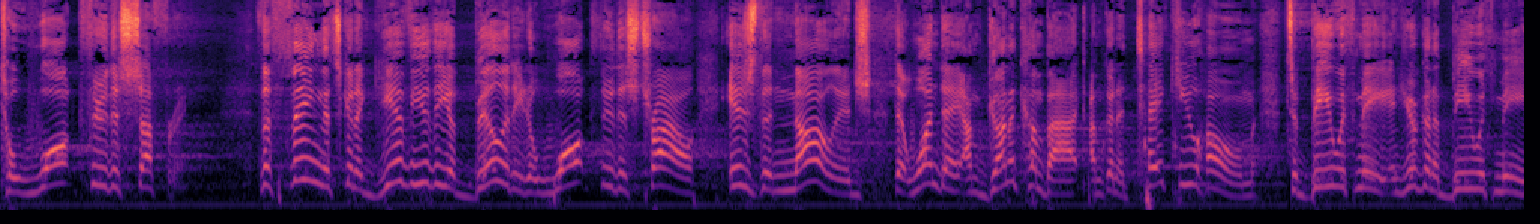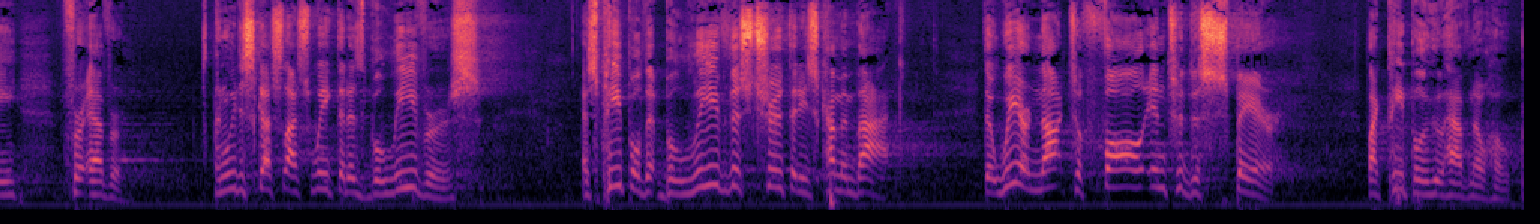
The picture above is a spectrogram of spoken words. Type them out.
to walk through this suffering. The thing that's going to give you the ability to walk through this trial is the knowledge that one day I'm going to come back, I'm going to take you home to be with me, and you're going to be with me forever. And we discussed last week that as believers, as people that believe this truth that He's coming back, that we are not to fall into despair like people who have no hope.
